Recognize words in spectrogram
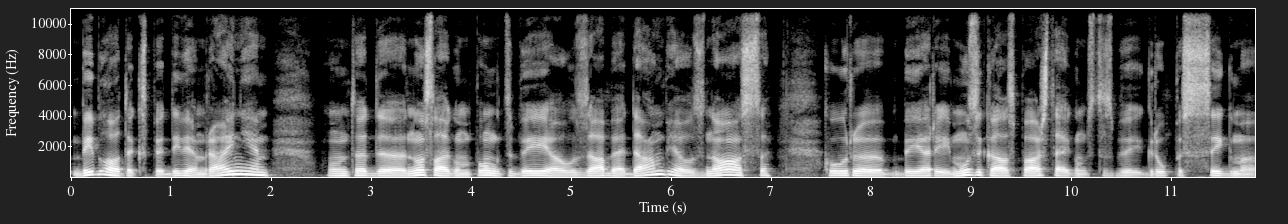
bibliotekas, pie diviem raiņiem. Un tad uh, noslēguma punkts bija uz AB Dambja, uz Nāsa, kur uh, bija arī muzikāls pārsteigums. Tas bija grupas Sigma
